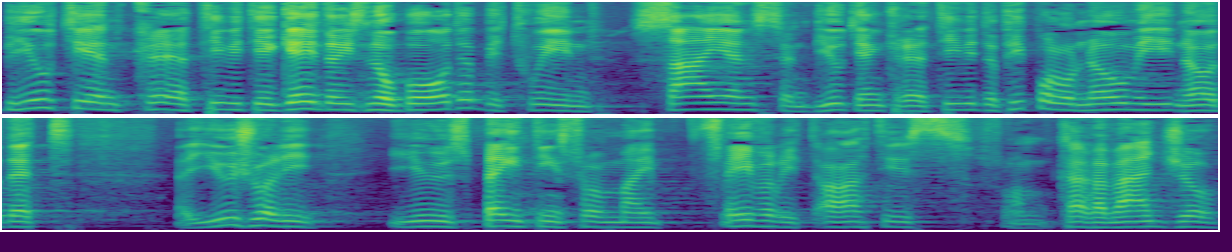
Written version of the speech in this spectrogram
beauty and creativity, again, there is no border between science and beauty and creativity. The people who know me know that I usually use paintings from my favorite artists, from Caravaggio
